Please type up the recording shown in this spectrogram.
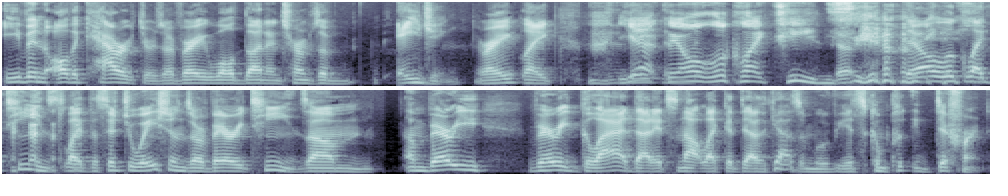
even all the characters are very well done in terms of aging, right? Like yeah, they all look like teens. they all look like teens. Like the situations are very teens. Um, I'm very, very glad that it's not like a Deathgasm movie. It's completely different.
